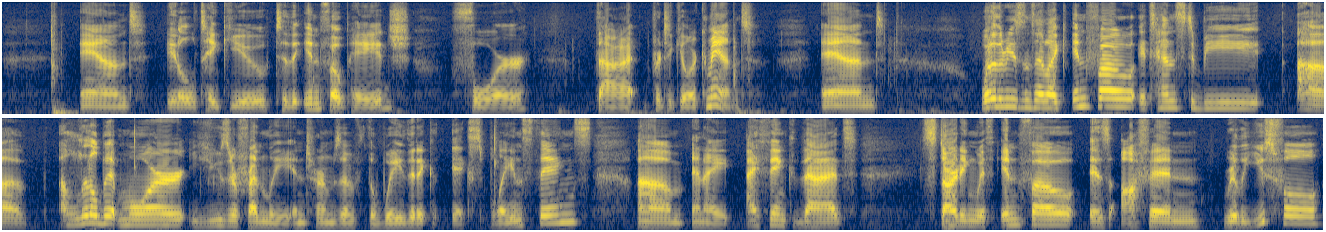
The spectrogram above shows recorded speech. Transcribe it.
and it'll take you to the info page for that particular command. And one of the reasons I like info, it tends to be uh, a little bit more user friendly in terms of the way that it explains things. Um, and I, I think that starting with info is often really useful.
